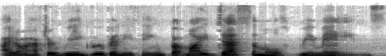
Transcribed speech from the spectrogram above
I don't have to regroup anything, but my decimal remains.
